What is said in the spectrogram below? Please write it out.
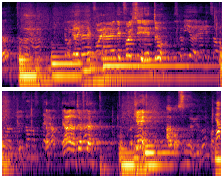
Dere eh, for syreintro. Skal vi gjøre litt sånn at du kan også stelle opp? Ja, ja, tøft det. OK. Er bassen høyere nå? Ja.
